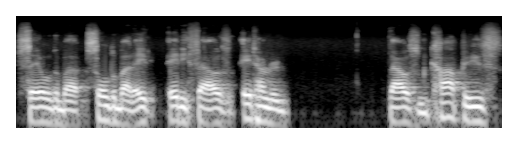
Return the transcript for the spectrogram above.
sold about sold about 80,000 800,000 copies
